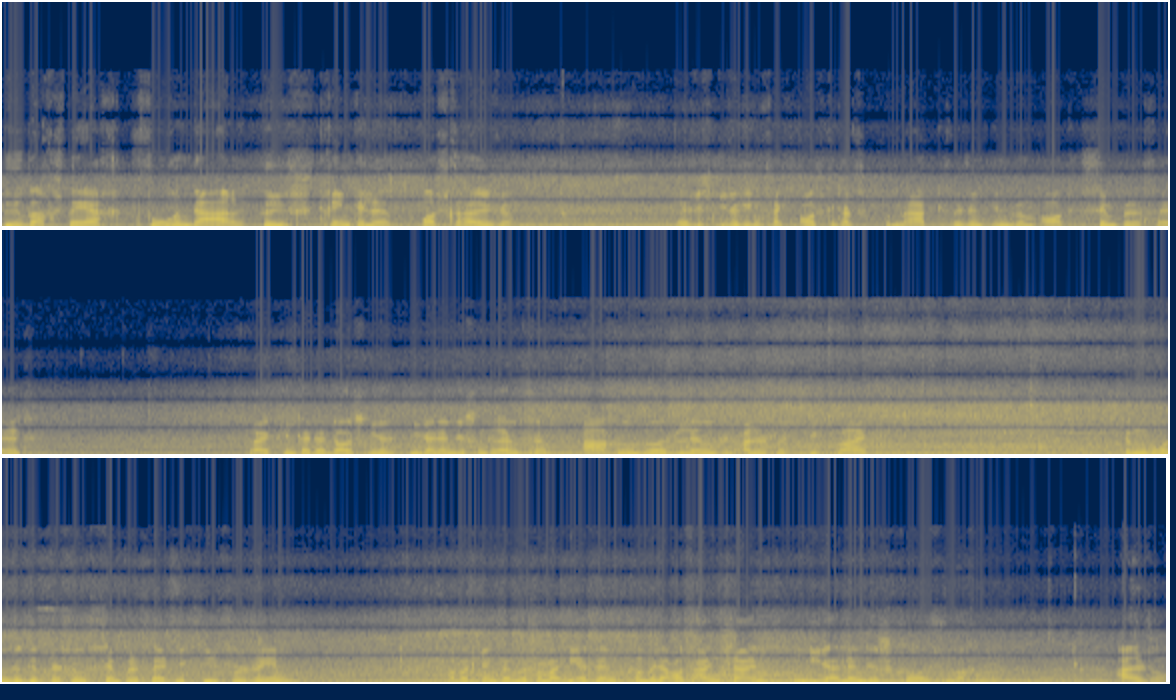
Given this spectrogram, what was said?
Übachsberg, Fuhrendal, Hülsch, Trentele, Bosgehäuse. Wer sich dieser Gegend vielleicht auskennt, hat es bemerkt. Wir sind in dem Ort Simpelfeld, gleich hinter der deutsch-niederländischen Grenze. Aachen, Würselen sind alles nicht, nicht weit. Im Grunde gibt es in Simpelfeld nicht viel zu sehen. Aber ich denke, wenn wir schon mal hier sind, können wir daraus einen kleinen Niederländischkurs machen. Also,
